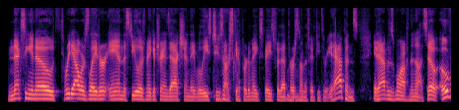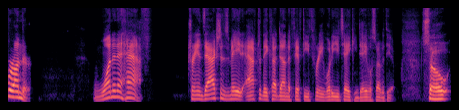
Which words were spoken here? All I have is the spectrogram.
Next thing you know, three hours later, and the Steelers make a transaction. They release Tuzar Skipper to make space for that mm-hmm. person on the 53. It happens. It happens more often than not. So over under one and a half transactions made after they cut down to 53. What are you taking? Dave, we'll start with you. So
